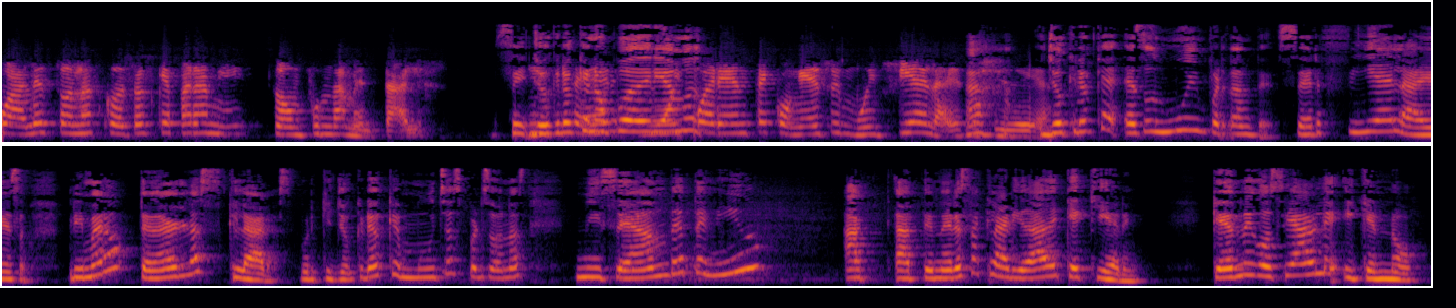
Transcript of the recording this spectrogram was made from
cuáles son las cosas que para mí son fundamentales. Sí, yo creo que no podríamos... Muy coherente con eso y muy fiel a esas ideas. Yo creo que eso es muy importante, ser fiel a eso. Primero, tenerlas claras, porque yo creo que muchas personas ni se han detenido a, a tener esa claridad de qué quieren, qué es negociable y qué no.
